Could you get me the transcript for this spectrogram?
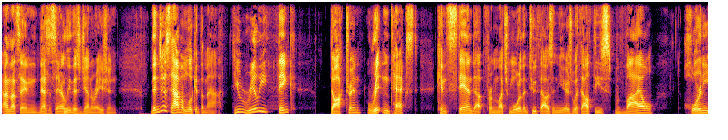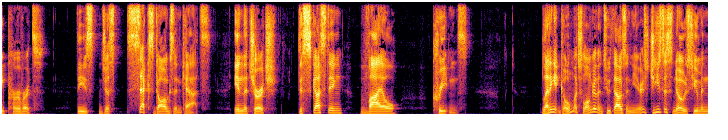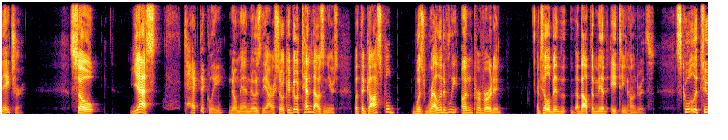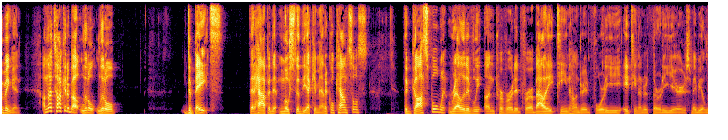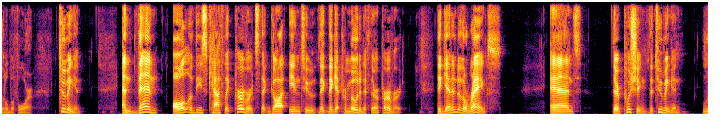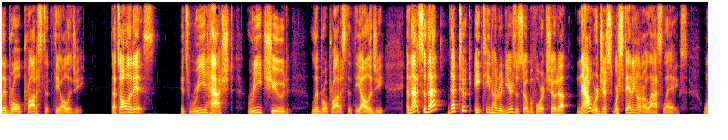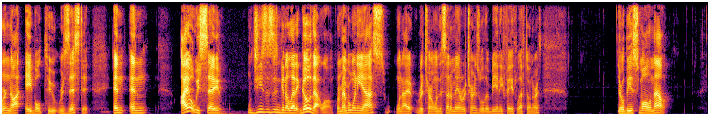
I'm not saying necessarily this generation, then just have them look at the math. Do you really think doctrine, written text, can stand up for much more than 2,000 years without these vile, horny perverts, these just sex dogs and cats in the church? Disgusting, vile cretins. Letting it go much longer than 2,000 years? Jesus knows human nature. So, yes, technically, no man knows the hour, so it could go 10,000 years. But the gospel was relatively unperverted until about the mid 1800s. School at Tübingen. I'm not talking about little little debates that happened at most of the ecumenical councils. The gospel went relatively unperverted for about 1840, 1830 years, maybe a little before. Tübingen. And then all of these Catholic perverts that got into, they, they get promoted if they're a pervert. They get into the ranks and they're pushing the Tübingen liberal Protestant theology. That's all it is. It's rehashed, rechewed liberal Protestant theology. And that so that that took 1800 years or so before it showed up. Now we're just we're standing on our last legs. We're not able to resist it. And and I always say well, Jesus isn't going to let it go that long. Remember when he asks, when I return, when the Son of Man returns, will there be any faith left on earth? There will be a small amount.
